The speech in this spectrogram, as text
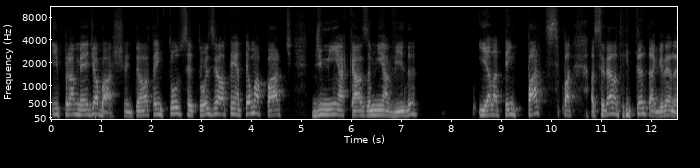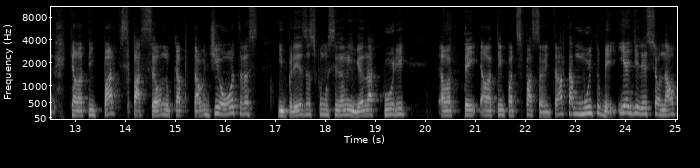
e para média baixa. Então, ela está em todos os setores, ela tem até uma parte de Minha Casa Minha Vida, e ela tem participação. A Cirela tem tanta grana que ela tem participação no capital de outras empresas, como se não me engano, a Curi ela tem, ela tem participação. Então, ela está muito bem. E a direcional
